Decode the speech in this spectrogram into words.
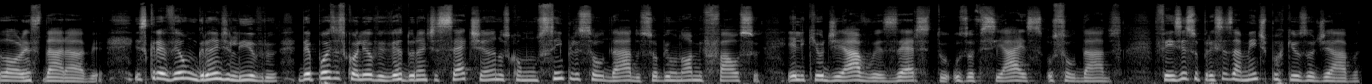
Lawrence da Arábia. Escreveu um grande livro. Depois escolheu viver durante sete anos como um simples soldado sob um nome falso. Ele que odiava o exército, os oficiais, os soldados. Fez isso precisamente porque os odiava.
